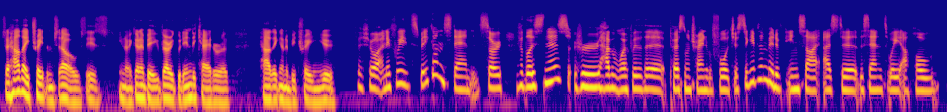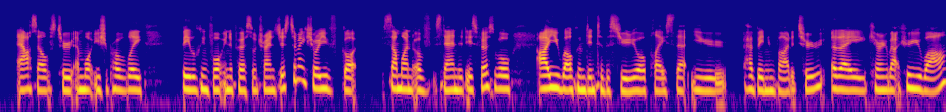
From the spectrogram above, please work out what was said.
so how they treat themselves is you know going to be a very good indicator of how they're going to be treating you For sure. And if we speak on standards, so for the listeners who haven't worked with a personal trainer before, just to give them a bit of insight as to the standards we uphold ourselves to and what you should probably be looking for in a personal trainer, just to make sure you've got someone of standard is first of all, are you welcomed into the studio or place that you have been invited to? Are they caring about who you are,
